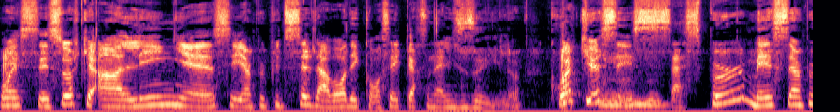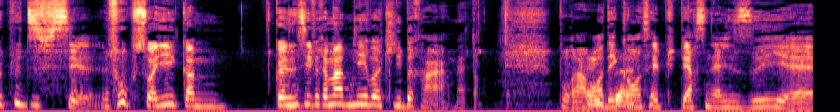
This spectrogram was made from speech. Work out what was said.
Oui, c'est sûr qu'en ligne, euh, c'est un peu plus difficile d'avoir des conseils personnalisés. Là. Quoique, mm-hmm. ça se peut, mais c'est un peu plus difficile. Il faut que vous soyez comme connaissez vraiment bien votre libraire, mettons, pour avoir des conseils plus personnalisés euh,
